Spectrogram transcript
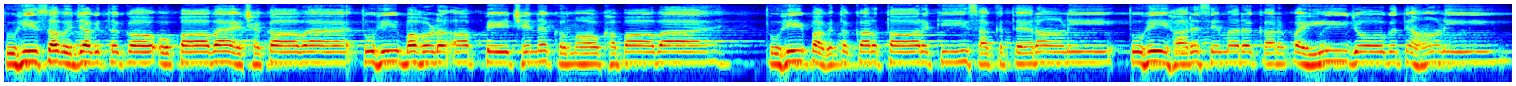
ਤੂ ਹੀ ਸਭ ਜਗਤ ਕੋ ਉਪਾਵੈ, ਛਕਾਵੈ। ਤੂ ਹੀ ਬਹੁੜ ਆਪੇ ਛਿਨਕ ਮੋਖ ਪਾਵੈ। ਤੂ ਹੀ ਭਗਤ ਕਰਤਾਰ ਕੀ ਸਕਤ ਰਾਣੀ। ਤੂ ਹੀ ਹਰ ਸਿਮਰ ਕਰ ਭਈ ਜੋਗ ਧਿਆਣੀ।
